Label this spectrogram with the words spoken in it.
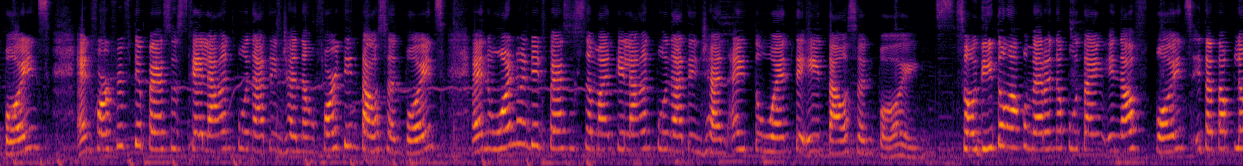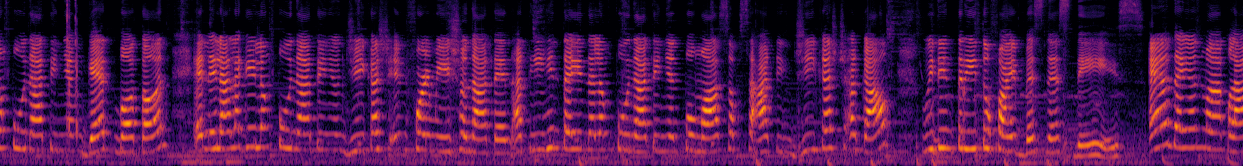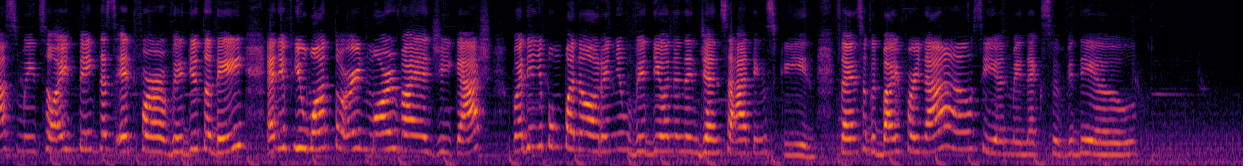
points. And for 50 pesos, kailangan po natin dyan ng 14,000 points. And 100 pesos naman, kailangan po natin dyan ay 28,000 points. So, dito nga kung meron na po tayong enough points, itatap lang po natin yung get button and ilalagay lang po natin yung Gcash information natin at hihintayin na lang po natin yan pumasok sa ating Gcash account within 3 to 5 business days. And ayun mga classmates, so I think that's it for our video today. And if you want to earn more via Gcash, pwede nyo pong panoorin yung video na nandyan sa ating screen. So ayun, so goodbye for now. See you on my next video.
